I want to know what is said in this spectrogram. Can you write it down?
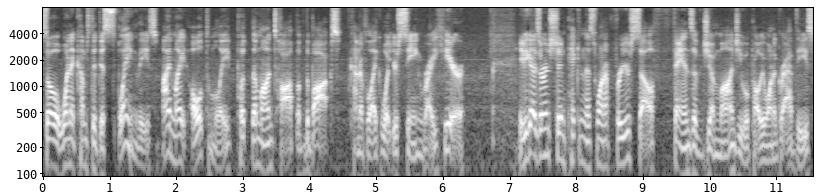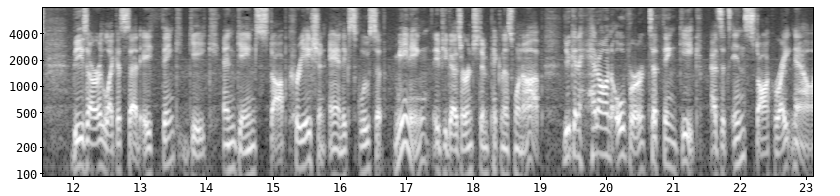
So when it comes to displaying these, I might ultimately put them on top of the box, kind of like what you're seeing right here. If you guys are interested in picking this one up for yourself, fans of Jumanji will probably want to grab these. These are, like I said, a ThinkGeek and GameStop creation and exclusive. Meaning, if you guys are interested in picking this one up, you can head on over to ThinkGeek as it's in stock right now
